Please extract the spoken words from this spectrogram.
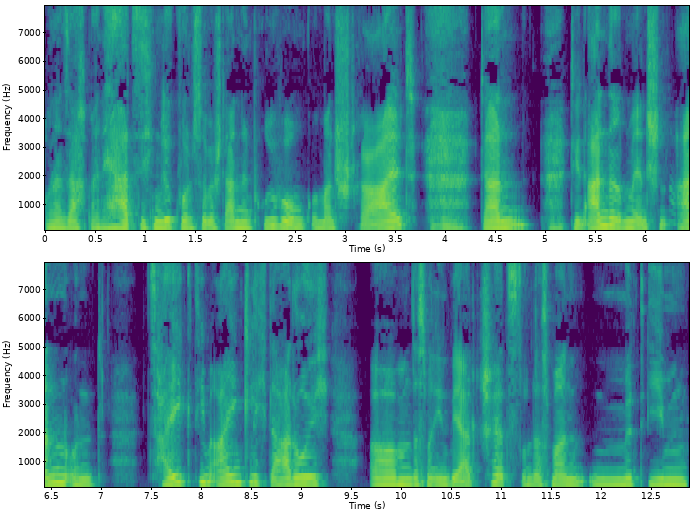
und dann sagt man herzlichen Glückwunsch zur bestandenen Prüfung und man strahlt dann den anderen Menschen an und zeigt ihm eigentlich dadurch, ähm, dass man ihn wertschätzt und dass man mit ihm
